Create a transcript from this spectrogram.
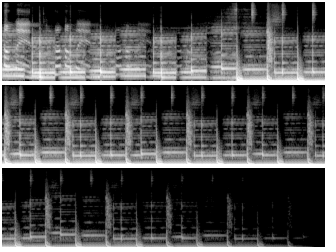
Holland, Holland,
